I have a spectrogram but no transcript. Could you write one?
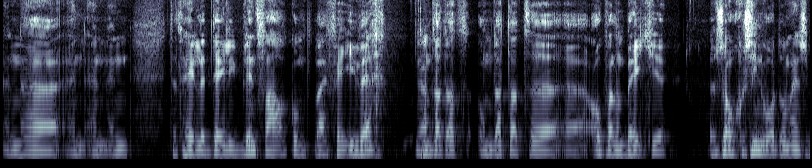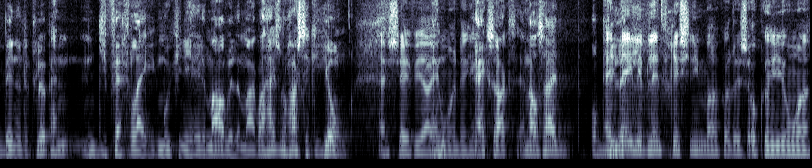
En, eh, en, en, en dat hele Daily Blind verhaal komt bij VI weg. Ja. Omdat dat, omdat dat eh, eh, ook wel een beetje zo gezien wordt door mensen binnen de club. En en die vergelijking moet je niet helemaal willen maken. Want hij is nog hartstikke jong. Hij is zeven jaar En- jonger, denk ik. Exact. En als hij op die En Daley Blind, vergis je niet, Marco. Dus ook een jongen,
